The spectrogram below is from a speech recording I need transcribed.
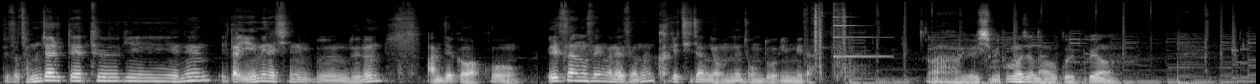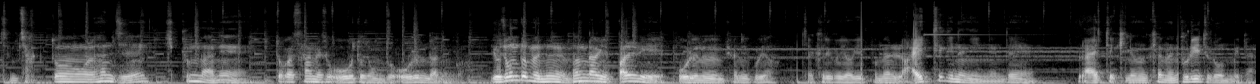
그래서 잠잘 때 틀기에는 일단 예민하시는 분들은 안 될 것 같고 일상생활에서는 크게 지장이 없는 정도입니다. 아 열심히 뿜어져 나오고 있고요. 지금 작동을 한 지 10분 만에 습도가 3에서 5도 정도 오른다는 거. 이 정도면은 상당히 빨리 오르는 편이고요. 자 그리고 여기 보면 라이트 기능이 있는데 라이트 기능을 켜면 불이 들어옵니다.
